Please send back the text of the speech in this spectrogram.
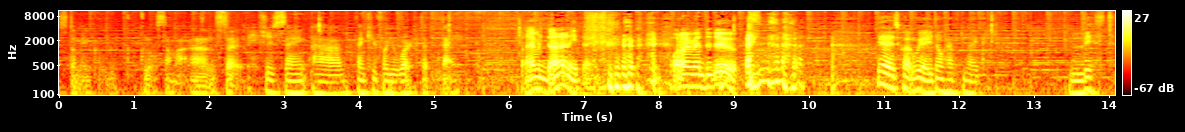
stomach um, so she's saying, uh, thank you for your work that day. I haven't done anything. what am I meant to do? yeah, it's quite weird. You don't have to like list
